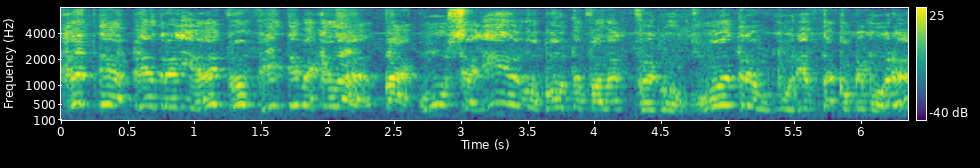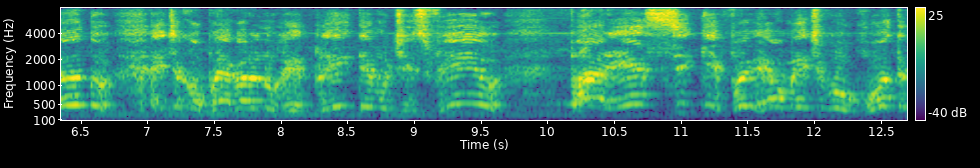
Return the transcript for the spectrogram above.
Cantei a pedra ali antes, vamos ver, teve aquela bagunça ali, o Lobão tá falando que foi gol contra, o Murilo tá comemorando, a gente acompanha agora no replay, temos um desvio. Parece que foi realmente gol contra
